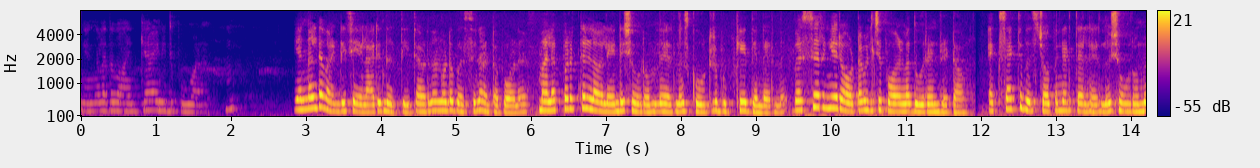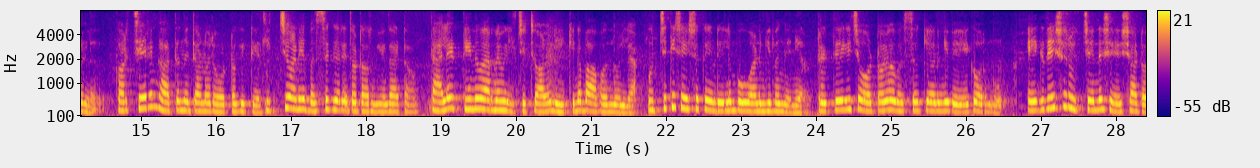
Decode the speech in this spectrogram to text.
ഞങ്ങളത് വാങ്ങിക്കാൻ വേണ്ടിയിട്ട് ഉം. ഞങ്ങളുടെ വണ്ടി ചേലാരി നിർത്തിയിട്ട് അവിടെ നിന്ന് അങ്ങോട്ട് ബസ്സിനാട്ടോ പോണ്. മലപ്പുറത്തുള്ള ഒലേന്റെ ഷോറൂമിൽ നിന്നായിരുന്നു സ്കൂട്ടർ ബുക്ക് ചെയ്തിട്ടുണ്ടായിരുന്നു. ബസ് ഇറങ്ങി ഒരു ഓട്ടോ വിളിച്ച് പോകാനുള്ള ദൂരം ഉണ്ട് കേട്ടോ എക്സാക്ട് ബസ് സ്റ്റോപ്പിന്റെ അടുത്തല്ലായിരുന്നു ഷോറൂം ഉള്ളത്. കുറച്ചു നേരം കാത്തു നിന്നിട്ടാണ് ഒരു ഓട്ടോ കിട്ടിയത്. കിച്ചു ആണെങ്കിൽ ബസ് കയറിയതോട്ട് ഇറങ്ങിയതാട്ടോ തല എത്തിന്ന് പറഞ്ഞ് വിളിച്ചിട്ടോ ആൾ നീക്കിന്റെ ഭാവമൊന്നുമില്ല. ഉച്ചയ്ക്ക് ശേഷമൊക്കെ എവിടെയെങ്കിലും പോവാണെങ്കിൽ ഇതെങ്ങനെയാ പ്രത്യേകിച്ച് ഓട്ടോയോ ബസ്സൊക്കെ ആണെങ്കിൽ വേഗം ഉറങ്ങും. ഏകദേശം ഒരു ഉച്ചേന്റെ ശേഷം കേട്ടോ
